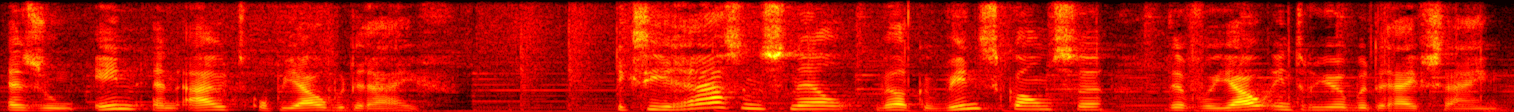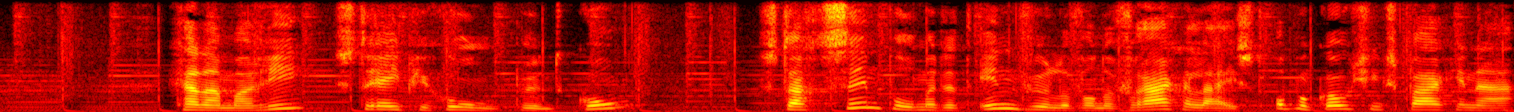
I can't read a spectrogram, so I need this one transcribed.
en zoom in en uit op jouw bedrijf. Ik zie razendsnel welke winstkansen er voor jouw interieurbedrijf zijn. Ga naar marie-gon.com. Start simpel met het invullen van de vragenlijst op een coachingspagina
